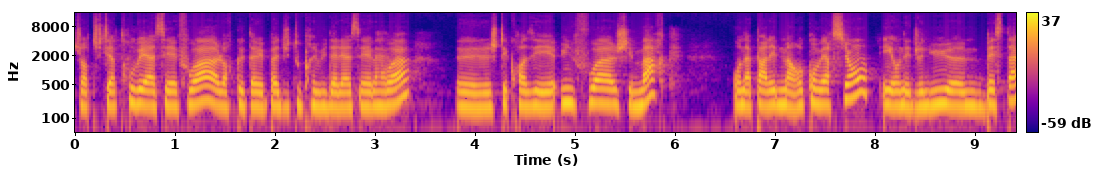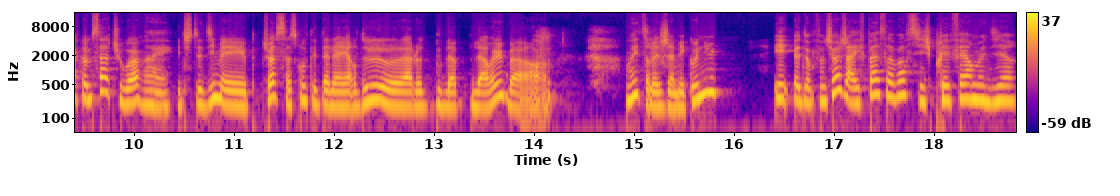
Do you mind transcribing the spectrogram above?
genre tu t'es retrouvé à CFOA alors que t'avais pas du tout prévu d'aller à CFOA. Euh, je t'ai croisé une fois chez Marc. On a parlé de ma reconversion et on est devenu euh, besta comme ça, tu vois. Ouais. Et tu te dis, mais tu vois, si ça se trouve, t'étais à la R2 euh, à l'autre bout de la, de la rue, bah, Ouais, t'aurais jamais connu. Et euh, donc, tu vois, j'arrive pas à savoir si je préfère me dire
